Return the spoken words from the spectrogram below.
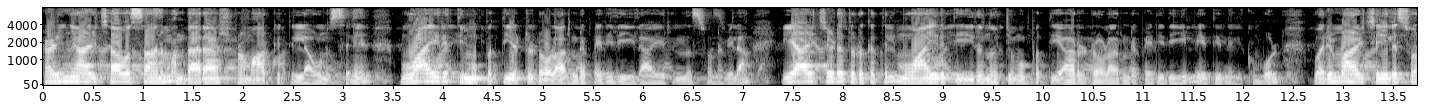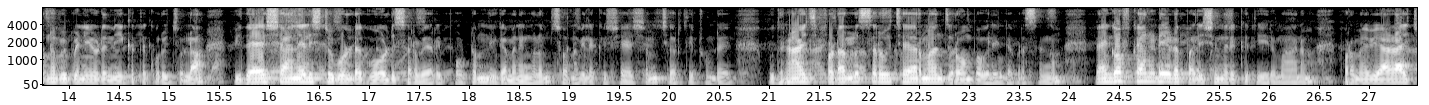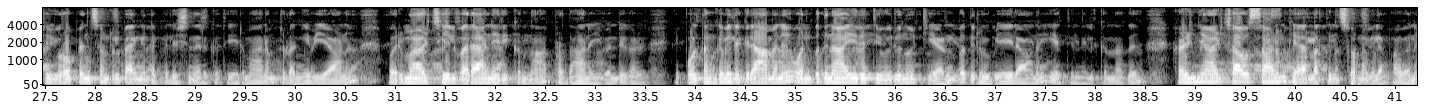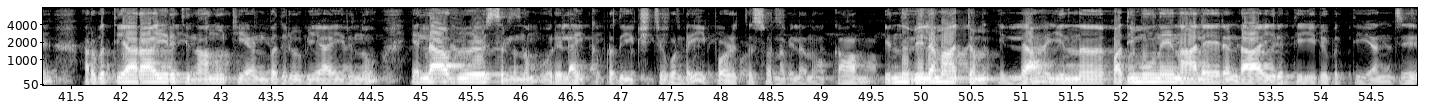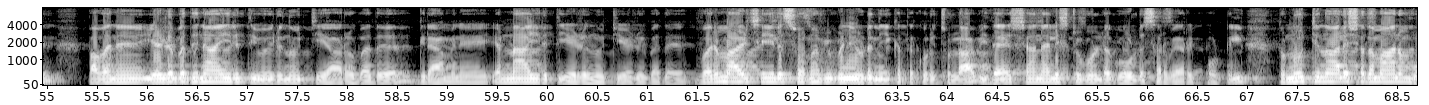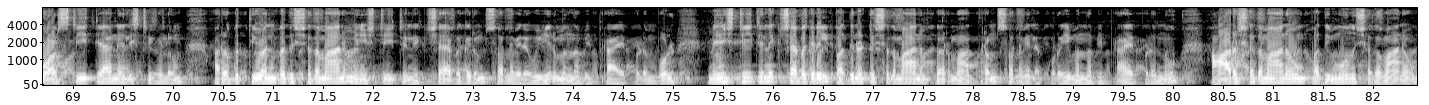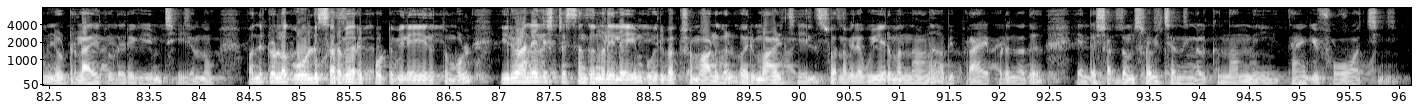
കഴിഞ്ഞ ആഴ്ച അവസാനം അന്താരാഷ്ട്ര മാർക്കറ്റിൽ ഔൺസിന് മൂവായിരത്തി മുപ്പത്തിയെട്ട് ഡോളറിന്റെ പരിധിയിലായിരുന്ന സ്വർണവില ഈ ആഴ്ചയുടെ തുടക്കത്തിൽ മൂവായിരത്തി ഇരുന്നൂറ്റി മുപ്പത്തി ആറ് ഡോളറിന്റെ പരിധിയിൽ എത്തി നിൽക്കുമ്പോൾ വരും ആഴ്ചയിലെ സ്വർണ വിപണിയുടെ നീക്കത്തെക്കുറിച്ചുള്ള വിദേശ അനലിസ്റ്റുകളുടെ ഗോൾഡ് സർവേ റിപ്പോർട്ടും നിഗമനങ്ങളും സ്വർണവിലയ്ക്ക് ശേഷം ചേർത്തിട്ടുണ്ട്. ബുധനാഴ്ച ഫെഡറൽ റിസർവ് ചെയർമാൻ ജെറോം പവലിന്റെ പ്രസംഗം ബാങ്ക് ഓഫ് കാനഡയുടെ പലിശ നിരക്ക് തീരുമാനം പുറമെ വ്യാഴാഴ്ച യൂറോപ്യൻ സെൻട്രൽ ബാങ്കിന്റെ പലിശ നിരക്ക് തീരുമാനം തുടങ്ങിയവയാണ് വരുമാഴ്ചയിൽ വരാനിരിക്കുന്ന പ്രധാന ഇവന്റുകൾ. ഇപ്പോൾ തങ്കവില ഗ്രാമിന് ഒൻപതിനായിരത്തി ഒരുന്നൂറ്റി എൺപത് രൂപയിലാണ് എത്തി നിൽക്കുന്നത്. കഴിഞ്ഞ ആഴ്ച അവസാനം കേരളത്തിൽ സ്വർണവില പവന് അറുപത്തിയാറായിരത്തി നാനൂറ്റി എൺപത് രൂപയായിരുന്നു. എല്ലാ വ്യൂവേഴ്സിൽ നിന്നും ഒരു ലൈക്ക് പ്രതീക്ഷിച്ചുകൊണ്ട് ഇപ്പോഴത്തെ സ്വർണവില നോക്കാം. ഇന്ന് വിലമാറ്റം ഇല്ല. ഇന്ന് പതിമൂന്ന് നാല് രണ്ടായിരത്തി ഇരുപത്തി അഞ്ച് പവന് എഴുപതിനായിരത്തി ഒരുന്നൂറ്റി അറുപത് ഗ്രാമിന് എണ്ണായിരത്തി എഴുന്നൂറ്റി എഴുപത് വരും ആഴ്ചയിൽ സ്വർണ വിപണിയുടെ നീക്കത്തെക്കുറിച്ചുള്ള വിദേശ അനലിസ്റ്റുകളുടെ ഗോൾഡ് സർവേ റിപ്പോർട്ടിൽ തൊണ്ണൂറ്റിനാല് ശതമാനം വാൾ സ്ട്രീറ്റ് അനലിസ്റ്റുകളും അറുപത്തി ഒൻപത് ശതമാനം മെയിൻ സ്ട്രീറ്റ് നിക്ഷേപകരും സ്വർണവില ഉയരുമെന്ന് അഭിപ്രായപ്പെടുമ്പോൾ മെയിൻ സ്ട്രീറ്റ് നിക്ഷേപകരിൽ പതിനെട്ട് ശതമാനം പേർ മാത്രം സ്വർണവില കുറയുമെന്ന് അഭിപ്രായപ്പെടുന്നു. ആറ് ശതമാനവും പതിമൂന്ന് ശതമാനവും ന്യൂട്രലായി തുടരുകയും ചെയ്യുന്നു. വന്നിട്ടുള്ള ഗോൾഡ് സർവേ റിപ്പോർട്ട് വിലയിരുത്തുമ്പോൾ ഇരു അനലിസ്റ്റ് സംഘങ്ങളിലെയും ഭൂരിപക്ഷം ആളുകൾ വരും ആഴ്ചയിൽ സ്വർണവില ഉയരുമെന്നാണ് അഭിപ്രായപ്പെടുന്നത്. എന്റെ ശബ്ദം ശ്രവിച്ച നിങ്ങൾക്ക് നന്ദി. Thank for watching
